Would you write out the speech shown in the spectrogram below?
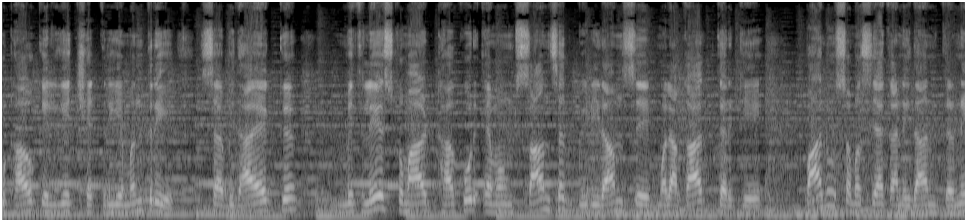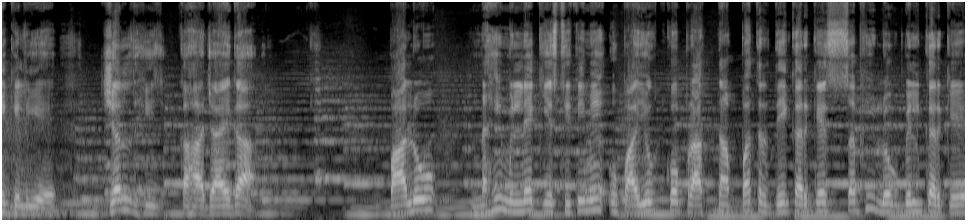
उठाव के लिए क्षेत्रीय मंत्री सह विधायक मिथिलेश कुमार ठाकुर एवं सांसद बीडी राम से मुलाकात करके बालू समस्या का निदान करने के लिए जल्द ही कहा जाएगा। बालू नहीं मिलने की स्थिति में उपायुक्त को प्रार्थना पत्र दे करके सभी लोग मिल करके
